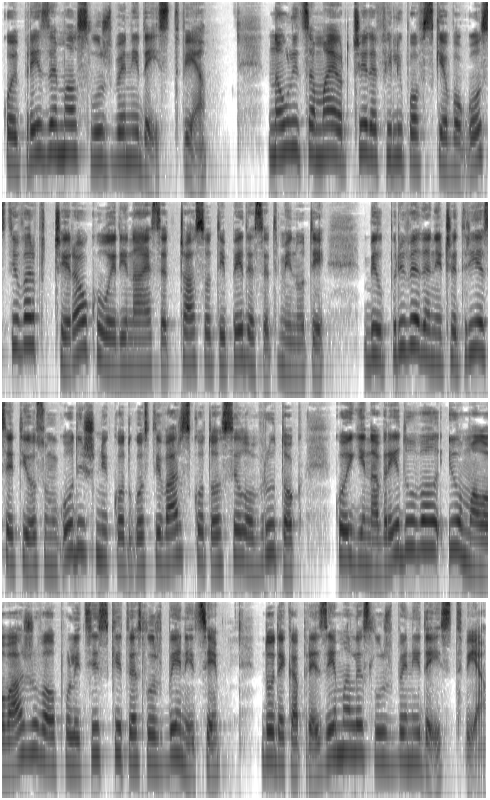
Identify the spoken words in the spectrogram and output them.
кој преземал службени действија. На улица Мајор Чеде Филиповски во Гостивар вчера околу 11 часот и 50 минути бил приведен и 48 годишник од гостиварското село Вруток кој ги навредувал и омаловажувал полициските службеници додека преземале службени действија.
